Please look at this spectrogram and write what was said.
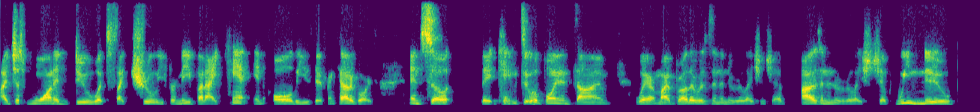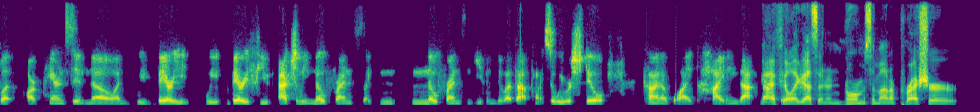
i just want to do what's like truly for me but i can't in all these different categories. And so they came to a point in time where my brother was in a new relationship i was in a new relationship. We knew but our parents didn't know and we very we very few actually no friends like n- no friends even knew at that point. So we were still kind of like hiding that. Yeah, I feel like that's an enormous amount of pressure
